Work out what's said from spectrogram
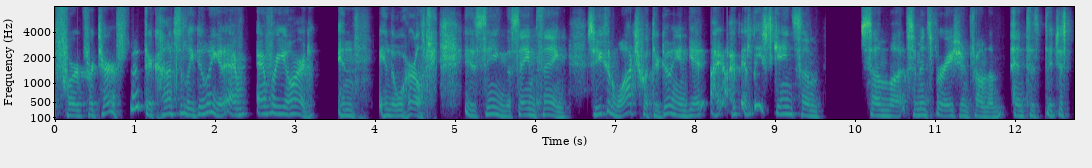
for for turf. They're constantly doing it. Every, every yard in in the world is seeing the same thing. So you can watch what they're doing and get I, I at least gain some some uh, some inspiration from them and to, to just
